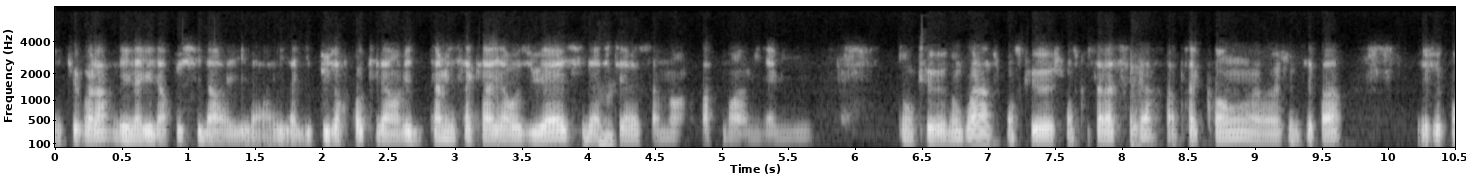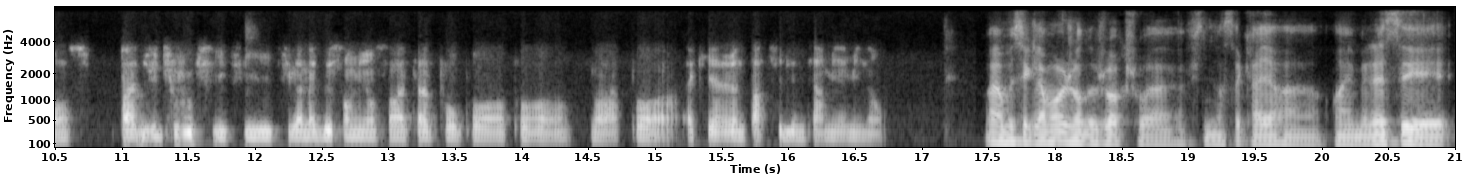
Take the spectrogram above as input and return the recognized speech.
et que voilà, il a, il a plus, il a, il a, il a dit plusieurs fois qu'il a envie de terminer sa carrière aux US, il a acheté récemment un appartement à Miami. Donc, euh, donc voilà, je pense que, je pense que ça va se faire. Après quand, euh, je ne sais pas. Et je pense pas du tout qu'il qu qu va mettre 200 millions sur la table pour, pour, pour, voilà, pour acquérir une partie de l'Inter Miami, non. Ouais, moi, c'est clairement le genre de joueur que je vois finir sa carrière en MLS et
